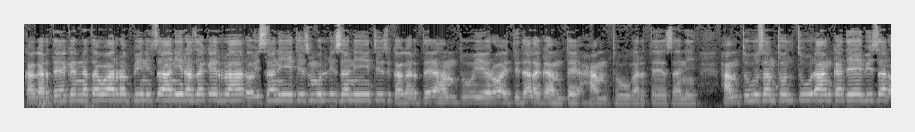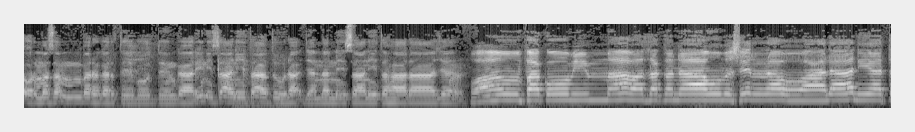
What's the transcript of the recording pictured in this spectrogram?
kagartee kennata waan rabbiin isaanii razaqe irraa dhoysaniitis mul'isaniitis kagartee hamtuu yeroo itti dalagamte hamtuu garteesanii hamtuu san toltuudhaan ka deebisan orma san bargartee booddeen gaariin isaanii taatuudha jannanni isaanii tahaadha je وأنفقوا مما رزقناهم سرا وعلانية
